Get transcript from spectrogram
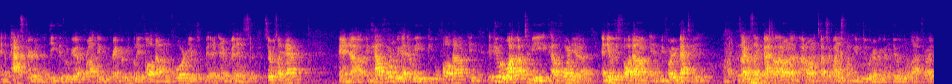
and the pastor and the deacons would be up front, they'd be praying for people, and they'd fall down on the floor. You ever, ever been in a service like that? And uh, in California, we had that. We people fall down, and people would walk up to me in California, and they would just fall down, and before they even got to me, I'm like, because I was like, God, I don't want to, I don't want to touch them. I just want you to do whatever you're going to do in their lives, right?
